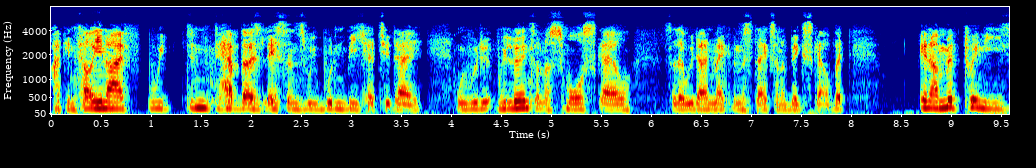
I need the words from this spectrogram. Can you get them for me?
I can tell you now, if we didn't have those lessons, we wouldn't be here today. We would we learned on a small scale so that we don't make the mistakes on a big scale. But in our mid twenties,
